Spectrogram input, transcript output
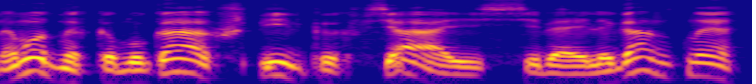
на модных каблуках, шпильках, вся из себя элегантная,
